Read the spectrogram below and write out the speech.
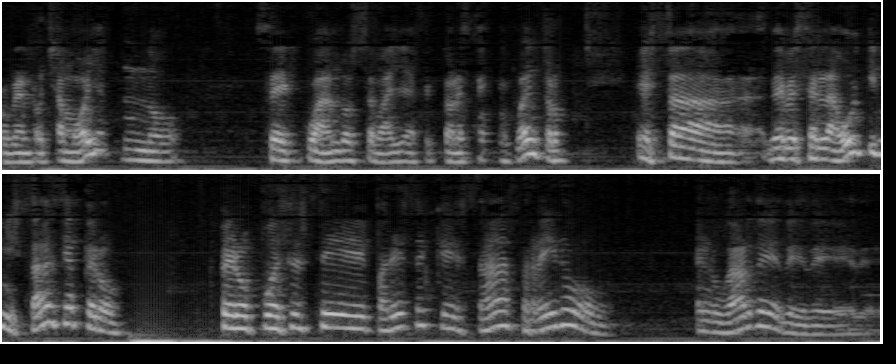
Rubén Rocha Moya, no sé cuándo se vaya a efectuar este encuentro. Esta debe ser la última instancia, pero pero pues este, parece que está Ferreiro, en lugar de, de, de,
